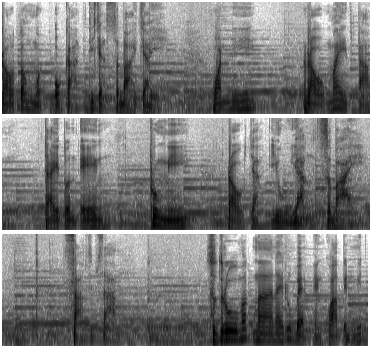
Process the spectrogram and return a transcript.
เราต้องหมดโอกาสที่จะสบายใจ วันนี้เราไม่ตามใจตนเอง พรุ่งนี้ เราจะอยู่อย่างสบาย 33 ศัตรูมักมาในรูปแบบแห่งความเป็นมิตร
